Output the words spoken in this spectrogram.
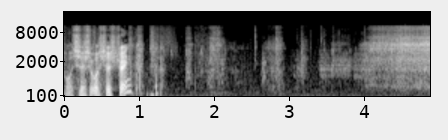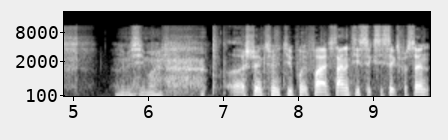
What's your what's your strength? Let me see mine. Uh, strength twenty two point five, sanity sixty six percent.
